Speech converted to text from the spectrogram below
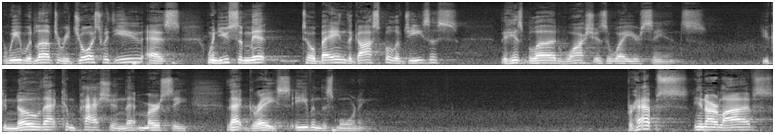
We would love to rejoice with you as when you submit to obeying the gospel of Jesus that His blood washes away your sins. You can know that compassion, that mercy, that grace even this morning. Perhaps in our lives,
